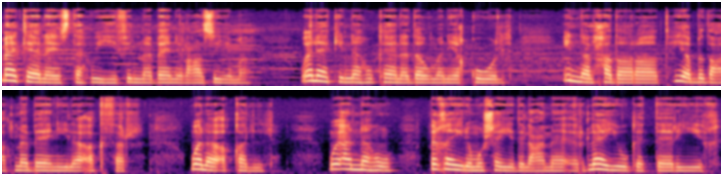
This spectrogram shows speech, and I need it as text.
ما كان يستهويه في المباني العظيمة ولكنه كان دوما يقول إن الحضارات هي بضعة مباني لا أكثر ولا أقل وأنه بغير مشيد العمائر لا يوجد تاريخ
